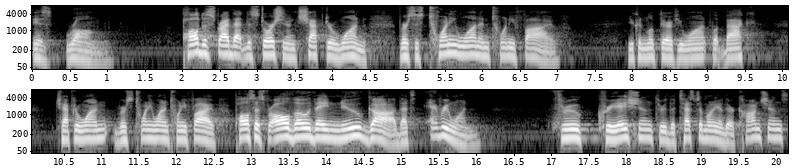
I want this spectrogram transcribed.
is wrong. Paul described that distortion in chapter 1, verses 21 and 25. You can look there if you want, flip back. Chapter 1, verse 21 and 25. Paul says, For although they knew God, that's everyone, through creation, through the testimony of their conscience,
